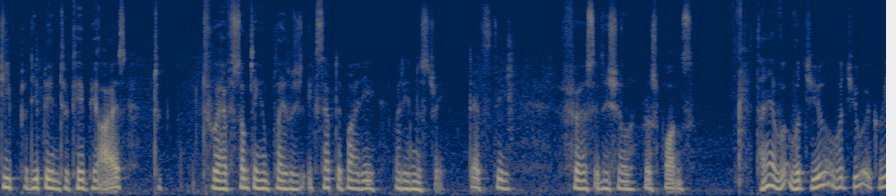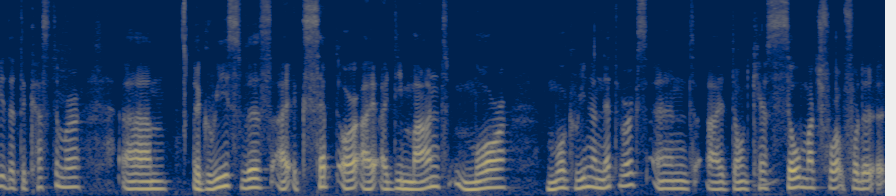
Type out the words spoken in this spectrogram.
deep, deeply into KPIs to, to have something in place which is accepted by the, by the industry. That's the first initial response. Tanja, would you, would you agree that the customer um, agrees with I accept or I, I demand more more greener networks and I don't care so much for, for the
